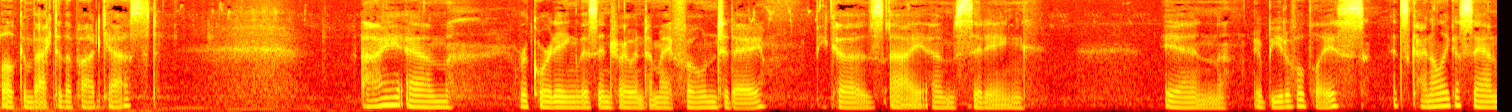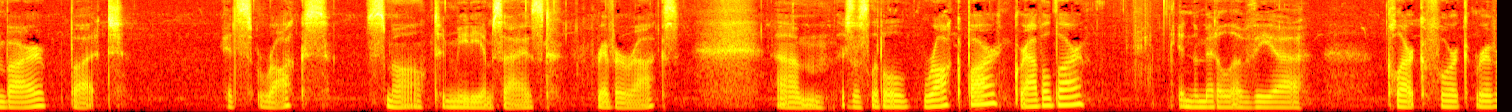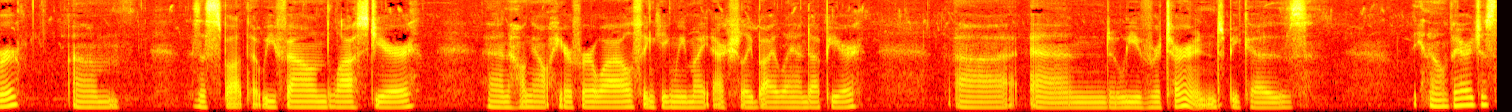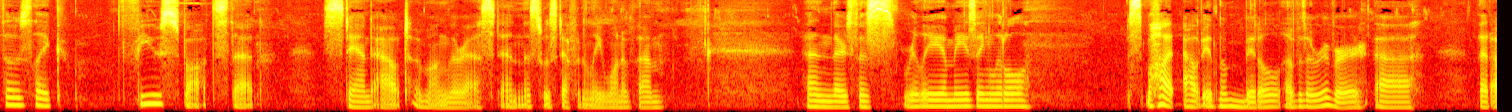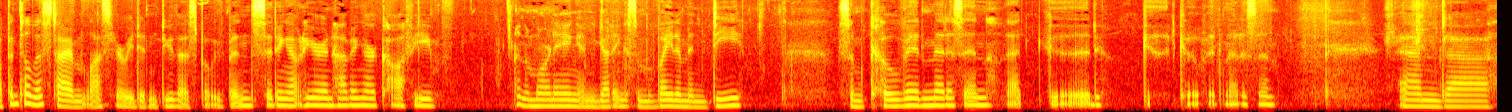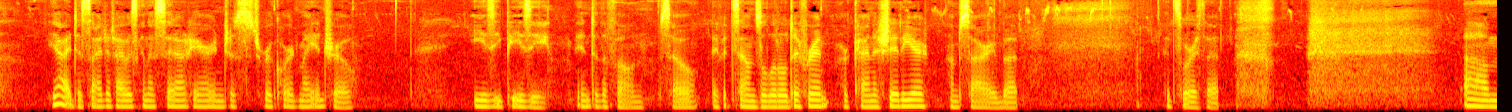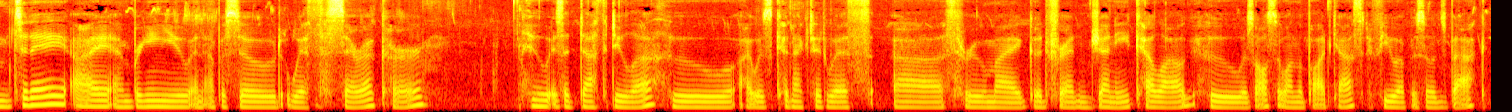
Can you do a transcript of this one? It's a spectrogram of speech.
Welcome back to the podcast. I am recording this intro into my phone today because I am sitting in a beautiful place. It's kind of like a sandbar, but it's rocks, small to medium sized river rocks. Um, there's this little rock bar, gravel bar, in the middle of the uh, Clark Fork River. Um, there's a spot that we found last year and hung out here for a while, thinking we might actually buy land up here. Uh, and we've returned because, you know, there are just those like few spots that stand out among the rest, and this was definitely one of them. And there's this really amazing little spot out in the middle of the river. Uh, that up until this time, last year we didn't do this, but we've been sitting out here and having our coffee in the morning and getting some vitamin D, some COVID medicine, that good, good COVID medicine. And uh, yeah, I decided I was going to sit out here and just record my intro. Easy peasy into the phone. So if it sounds a little different or kind of shittier, I'm sorry, but it's worth it. Um, today, I am bringing you an episode with Sarah Kerr, who is a death doula who I was connected with uh, through my good friend Jenny Kellogg, who was also on the podcast a few episodes back.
